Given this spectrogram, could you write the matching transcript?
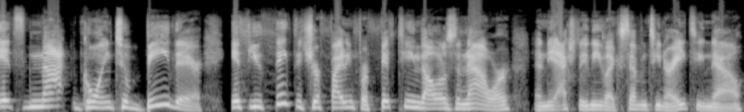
It's not going to be there. If you think that you're fighting for $15 an hour and you actually need like 17 or 18 now,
